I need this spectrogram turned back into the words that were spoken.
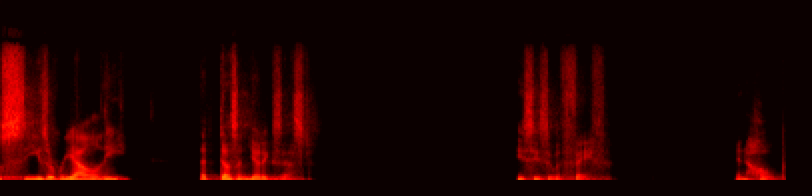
sees a reality that doesn't yet exist. He sees it with faith and hope.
